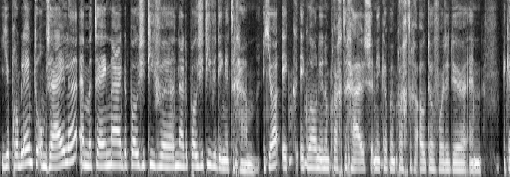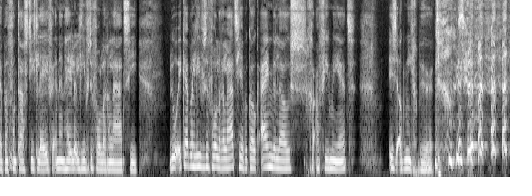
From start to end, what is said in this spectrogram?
je probleem te omzeilen en meteen naar de positieve, naar de positieve dingen te gaan. Weet je wel? Ik, ik woon in een prachtig huis en ik heb een prachtige auto voor de deur. En ik heb een fantastisch leven en een hele liefdevolle relatie. Ik bedoel, ik heb een liefdevolle relatie, heb ik ook eindeloos geaffirmeerd. Is ook niet gebeurd.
